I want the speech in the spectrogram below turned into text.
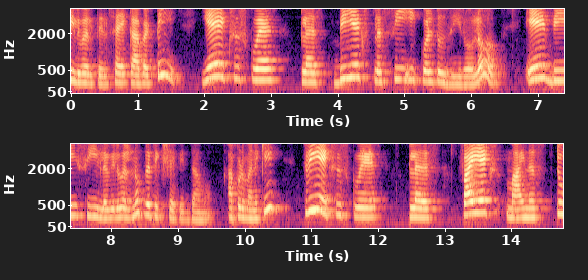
విలువలు తెలిసాయి కాబట్టి A X square plus B X plus C equal to జీరోలో ఏబిసిల విలువలను ప్రతిక్షేపిద్దాము. అప్పుడు మనకి three X square plus five X minus two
